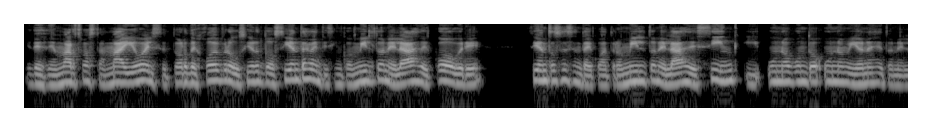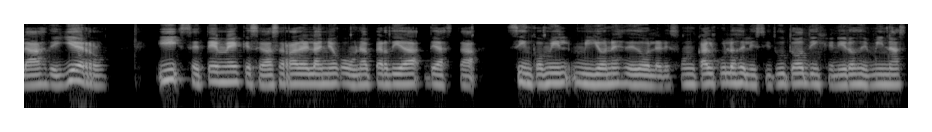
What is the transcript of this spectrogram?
desde marzo hasta mayo, el sector dejó de producir 225 mil toneladas de cobre, 164 mil toneladas de zinc y 1.1 millones de toneladas de hierro. Y se teme que se va a cerrar el año con una pérdida de hasta 5 mil millones de dólares. Son cálculos del Instituto de Ingenieros de Minas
